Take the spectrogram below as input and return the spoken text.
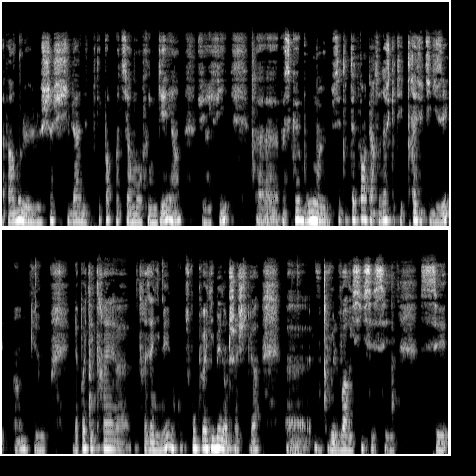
Apparemment le, le chinchilla n'était pas entièrement ringé, hein, je vérifie, euh, parce que bon, euh, c'était peut-être pas un personnage qui était très utilisé, donc il n'a pas été très euh, très animé. Donc ce qu'on peut animer dans le chinchilla, vous pouvez le voir ici, c'est c'est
